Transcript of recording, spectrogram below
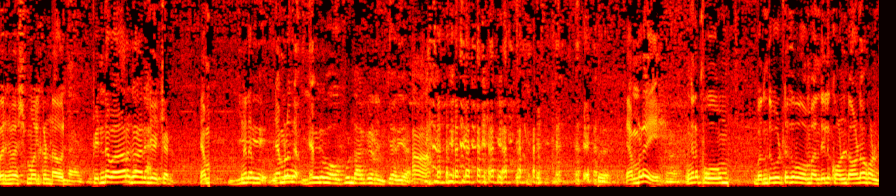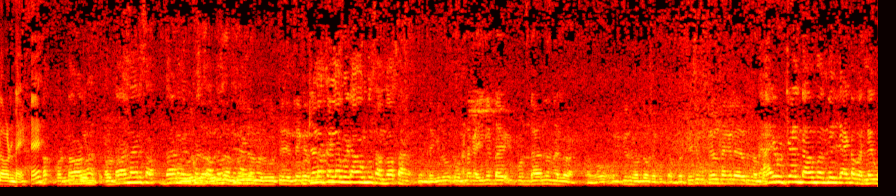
ഒരു വിഷമം അവർക്ക് ഉണ്ടാവില്ല പിന്നെ വേറെ കാര്യം ചോദിച്ചാ ഇങ്ങനെ നമ്മൾ ഒരു വകുപ്പ് ഉണ്ടാക്കുകയാണ് എനിക്കറിയാം. ആ. നമ്മളേ ഇങ്ങനെ പോവും ബന്ധുവീട്ടിക്ക് പോകുമ്പോ എന്തെങ്കിലും കൊണ്ടോണോ കൊണ്ടോണ്ടേ? ഏ? കൊണ്ടുപോകാൻ കൊണ്ടുപോകുന്ന ഇതാണ് ഒരു എനിക്കൊരു സ- ഒരു സന്തോഷത്തിനാണ് സന്തോഷമാണ് ഒരു വീട്ടിലേക്ക് കുട്ടികളൊക്കെ ഉള്ള വീടാകുമ്പോ സന്തോഷമാണ്. എന്തെങ്കിലും നമ്മുടെ കയ്യിലുണ്ടായി ഉണ്ടാകുന്നത് നല്ലതാണ്. അപ്പൊ എനിക്കൊരു സന്തോഷം. പ്രത്യേകിച്ച് കുട്ടികളുണ്ടെങ്കിൽ കുട്ടികളുണ്ടാകുമ്പോ ഒന്നും ഇല്ലാണ്ട് വല്ലേക്ക്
